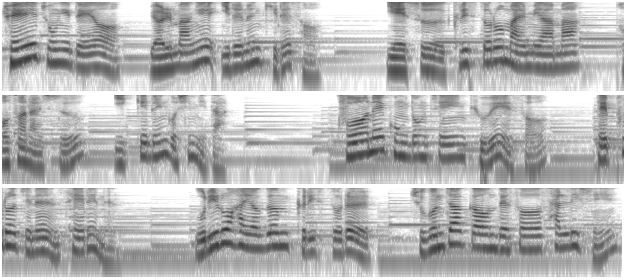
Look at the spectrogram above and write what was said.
죄의 종이 되어 멸망에 이르는 길에서 예수 그리스도로 말미암아 벗어날 수 있게 된 것입니다. 구원의 공동체인 교회에서 베풀어지는 세례는 우리로 하여금 그리스도를 죽은 자 가운데서 살리신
